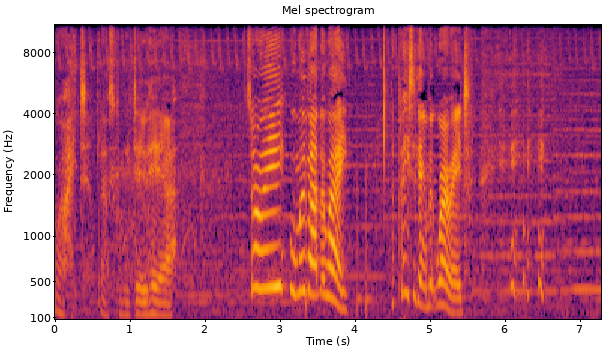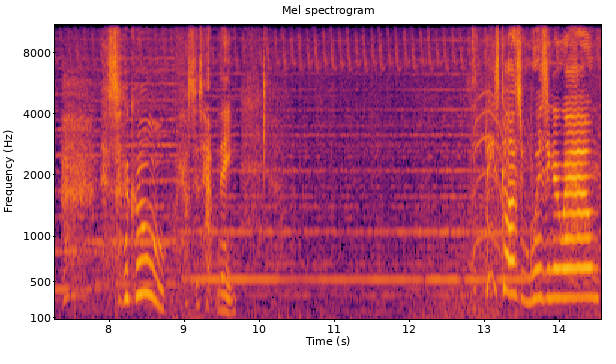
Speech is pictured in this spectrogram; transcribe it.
right, what else can we do here? Sorry, we'll move out of the way. The police are getting a bit worried. It's so cool. What else is happening? The police cars whizzing around.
